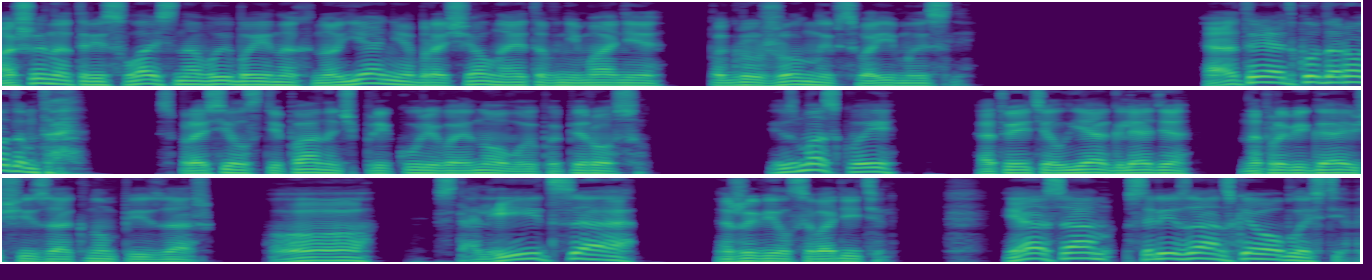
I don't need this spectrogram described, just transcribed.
машина тряслась на выбоинах, но я не обращал на это внимания, погруженный в свои мысли. «А ты откуда родом-то?» — спросил Степаныч, прикуривая новую папиросу. «Из Москвы», — ответил я, глядя на пробегающий за окном пейзаж. «О, «Столица!» — оживился водитель. «Я сам с Рязанской области.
